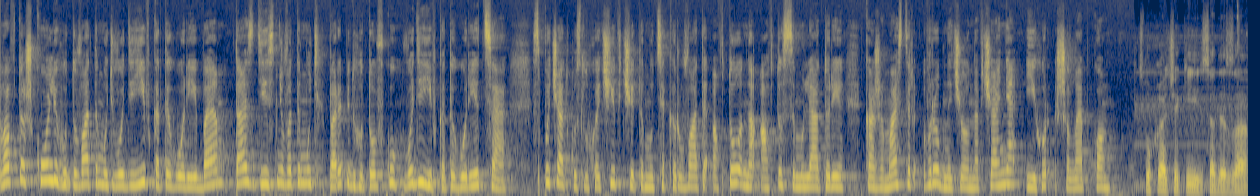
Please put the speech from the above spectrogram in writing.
В автошколі готуватимуть водіїв категорії Б та здійснюватимуть перепідготовку водіїв категорії С. Спочатку слухачі вчитимуться керувати авто на автосимуляторі, каже майстер виробничого навчання Ігор Шелепко. Слухач, який сяде за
